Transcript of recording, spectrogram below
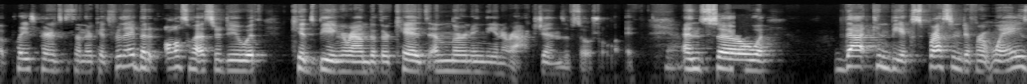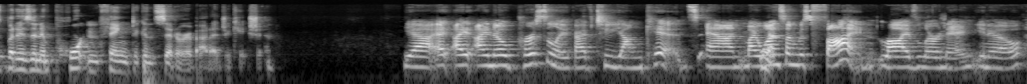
a place parents can send their kids for the day, but it also has to do with kids being around other kids and learning the interactions of social life. Yeah. And so that can be expressed in different ways, but is an important thing to consider about education. Yeah, I, I know personally, I have two young kids, and my yeah. one son was fine live learning. You know,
